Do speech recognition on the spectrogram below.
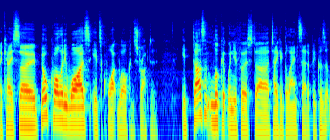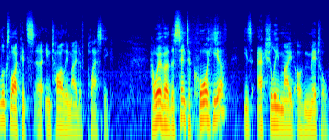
Okay, so build quality wise, it's quite well constructed. It doesn't look it when you first uh, take a glance at it because it looks like it's uh, entirely made of plastic. However, the center core here is actually made of metal.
